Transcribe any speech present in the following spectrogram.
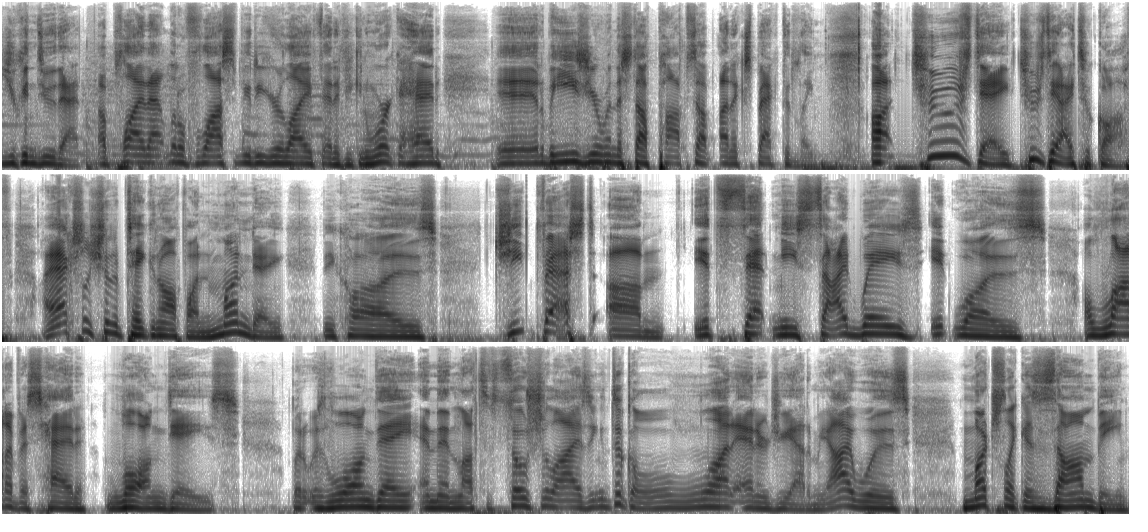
you can do that apply that little philosophy to your life and if you can work ahead it'll be easier when the stuff pops up unexpectedly uh, tuesday tuesday i took off i actually should have taken off on monday because Jeep Fest, um, it set me sideways. It was a lot of us had long days but it was a long day and then lots of socializing. It took a lot of energy out of me. I was much like a zombie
